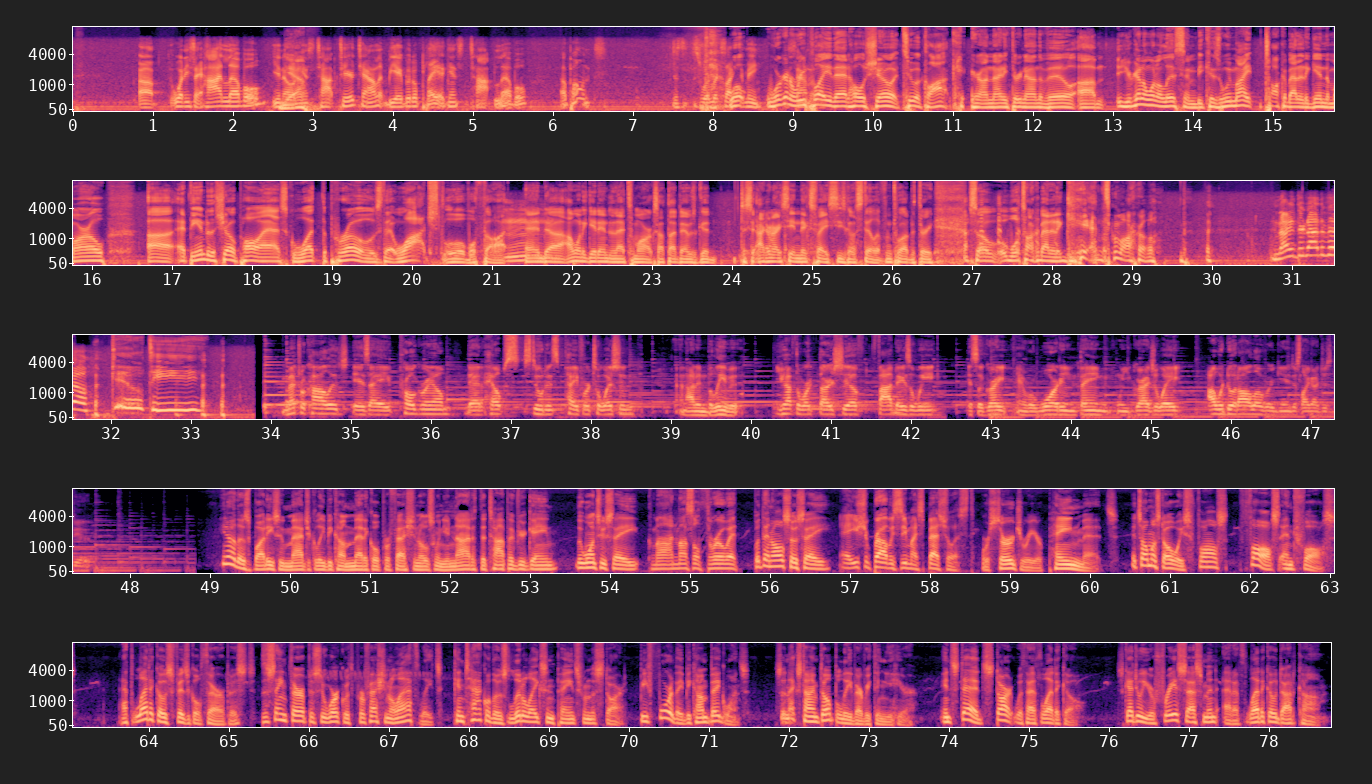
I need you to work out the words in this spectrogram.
uh, what do you say, high level, you know, yeah. against top tier talent, be able to play against top level opponents. Just, just what it looks like well, to me. We're going to replay that whole show at 2 o'clock here on 93.9 The Ville. Um, you're going to want to listen because we might talk about it again tomorrow. Uh, at the end of the show, Paul asked what the pros that watched Louisville thought. Mm. And uh, I want to get into that tomorrow because I thought that was good to see. I can already see in Nick's face. He's going to steal it from 12 to 3. So we'll talk about it again tomorrow. 93 Ville. Guilty. Metro College is a program that helps students pay for tuition, and I didn't believe it. You have to work third shift five days a week. It's a great and rewarding thing when you graduate. I would do it all over again, just like I just did. You know those buddies who magically become medical professionals when you're not at the top of your game? The ones who say, Come on, muscle through it. but then also say, Hey, you should probably see my specialist. or surgery or pain meds. It's almost always false, false, and false. Athletico's physical therapists, the same therapists who work with professional athletes, can tackle those little aches and pains from the start, before they become big ones. So next time, don't believe everything you hear. Instead, start with Athletico. Schedule your free assessment at athletico.com.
